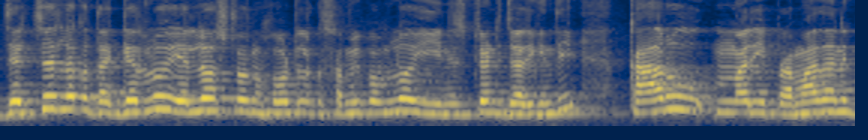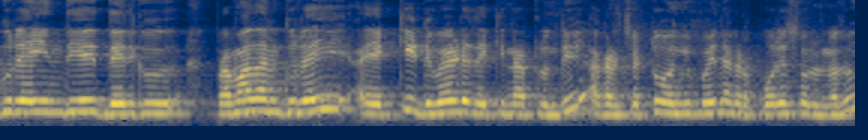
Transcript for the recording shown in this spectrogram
జడ్చర్లకు దగ్గరలో ఎల్లో స్టోన్ హోటల్కు సమీపంలో ఈ ఇన్సిడెంట్ జరిగింది. కారు మరి ప్రమాదానికి గురి అయింది దేనికి ప్రమాదానికి గురై ఎక్కి డివైడర్ ఎక్కినట్లుంది. అక్కడ చెట్టు వంగిపోయింది. అక్కడ పోలీసు వాళ్ళు ఉన్నారు.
